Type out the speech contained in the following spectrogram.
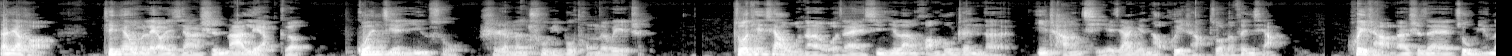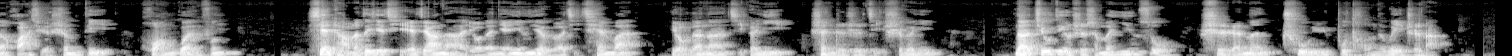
大家好，今天我们聊一下是哪两个关键因素使人们处于不同的位置。昨天下午呢，我在新西兰皇后镇的一场企业家研讨会上做了分享。会场呢是在著名的滑雪圣地皇冠峰，现场的这些企业家呢，有的年营业额几千万，有的呢几个亿，甚至是几十个亿。那究竟是什么因素使人们处于不同的位置呢？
